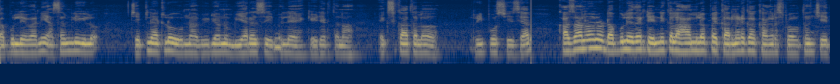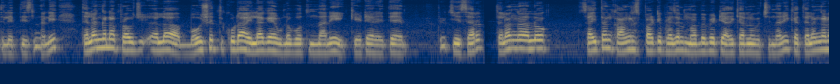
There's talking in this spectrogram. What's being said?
డబ్బులు లేవని అసెంబ్లీలో చెప్పినట్లు ఉన్న వీడియోను బీఆర్ఎస్ ఎమ్మెల్యే కేటీఆర్ తన ఎక్స్ ఖాతాలో రీపోస్ట్ చేశారు. ఖజానాలో డబ్బు లేదంటే ఎన్నికల హామీలపై కర్ణాటక కాంగ్రెస్ ప్రభుత్వం చేతులెత్తేసిందని తెలంగాణ ప్రజల భవిష్యత్తు కూడా ఇలాగే ఉండబోతుందని కేటీఆర్ అయితే ట్వీట్ చేశారు. తెలంగాణలో సైతం కాంగ్రెస్ పార్టీ ప్రజలు మభ్యపెట్టి అధికారంలో వచ్చిందని ఇక తెలంగాణ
